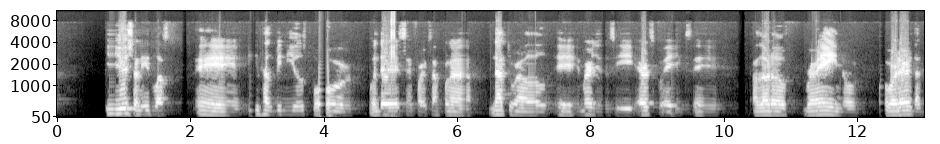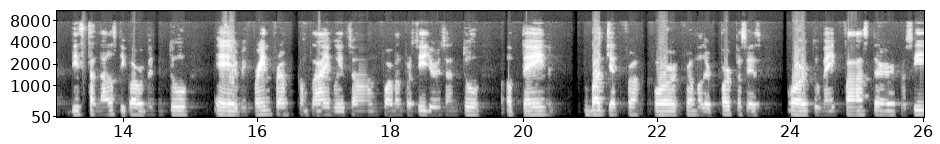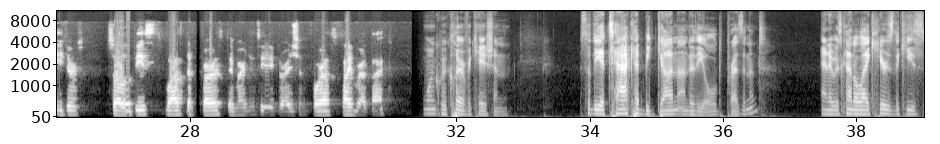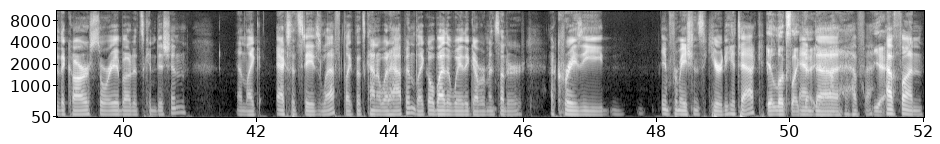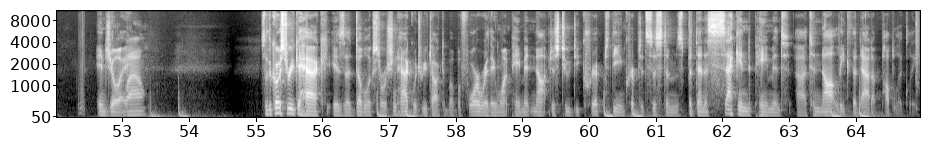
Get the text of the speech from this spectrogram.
usually it was uh, it has been used for when there is, uh, for example, a natural uh, emergency, earthquakes, a lot of rain or, whatever. That this allows the government to refrain from complying with some formal procedures and to obtain budget from for from other purposes or to make faster procedures. So this was the first emergency declaration for a cyber attack. One quick clarification. So the attack had begun under the old president, and it was kind of like, "Here's the keys to the car. Sorry about its condition," and like exit stage left. Like that's kind of what happened. Like, oh, by the way, the government's under a crazy information security attack. It looks like and that. Yeah. uh, have Yeah. have fun. Enjoy. Wow. So the Costa Rica hack is a double extortion hack, which we've talked about before, where they want payment not just to decrypt the encrypted systems, but then a second payment uh, to not leak the data publicly.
